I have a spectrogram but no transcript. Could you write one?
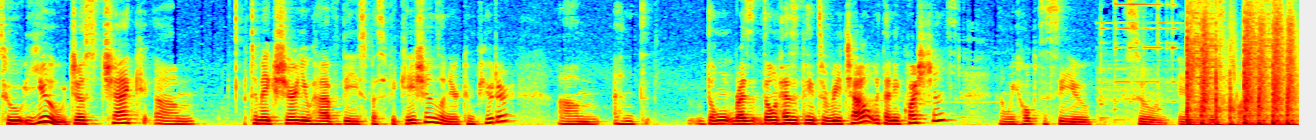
to you. Just check um, to make sure you have the specifications on your computer um, and don't, don't hesitate to reach out with any questions and we hope to see you soon in this class.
